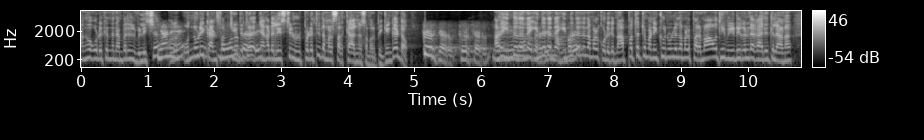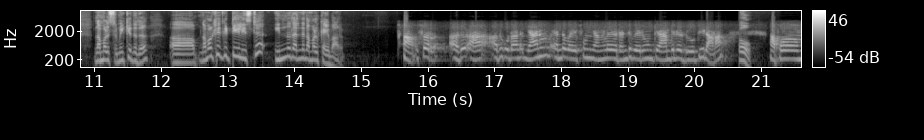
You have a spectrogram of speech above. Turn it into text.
അങ്ങ് കൊടുക്കുന്ന നമ്പറിൽ വിളിച്ച് ഒന്നുകൂടി കൺഫേം ചെയ്തിട്ട് ഞങ്ങളുടെ ലിസ്റ്റിൽ ഉൾപ്പെടുത്തി നമ്മൾ സർക്കാരിന് സമർപ്പിക്കും കേട്ടോ? അത് ഇന്ന് തന്നെ ഇന്ന് തന്നെ ഇന്ന് തന്നെ നമ്മൾ കൊടുക്കും നാൽപ്പത്തെട്ട് മണിക്കൂറിനുള്ളിൽ നമ്മൾ പരമാവധി വീടുകളുടെ കാര്യത്തിലാണ് നമ്മൾ ശ്രമിക്കുന്നത്. നമുക്ക് കിട്ടിയ ലിസ്റ്റ് ഇന്ന് തന്നെ നമ്മൾ കൈമാറും. ആ സർ അത് ആ- അത് കൂടാണ്ട് ഞാനും എന്റെ വൈഫും ഞങ്ങൾ രണ്ടുപേരും ക്യാമ്പിൽ ഡ്യൂട്ടിയിലാണ് ഓ. അപ്പം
